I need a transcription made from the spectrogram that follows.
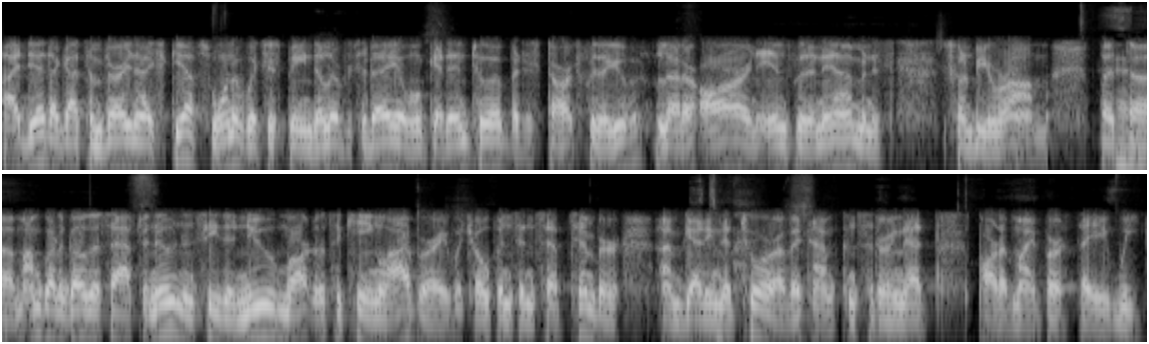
I did. I got some very nice gifts, one of which is being delivered today. I won't get into it, but it starts with a letter R and ends with an M, and it's it's going to be rum. But um, I'm going to go this afternoon and see the new Martin Luther King Library, which opens in September. I'm getting the tour of it. I'm considering that part of my birthday week.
